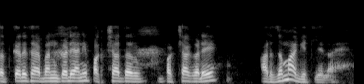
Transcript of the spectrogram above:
तटकरे साहेबांकडे आणि पक्षातर पक्षाकडे अर्ज मागितलेला आहे.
